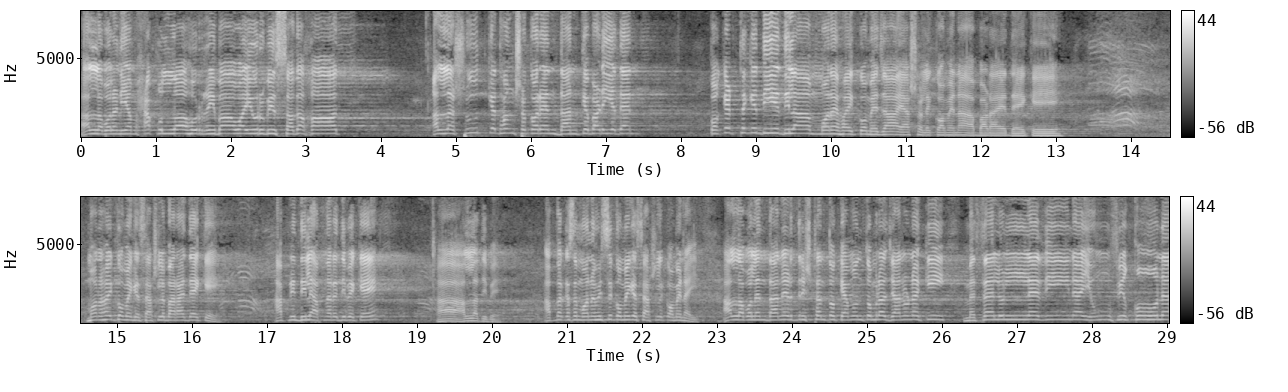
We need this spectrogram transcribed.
আল্লাহ বলেন ইয়াম হাকুল্লাহুর রিবা ওয়াইউরবি সাদাকাত। আল্লাহ সুদকে ধ্বংস করেন, দানকে বাড়িয়ে দেন। পকেট থেকে দিয়ে দিলাম, মনে হয় কমে যায়, আসলে কমে না, বাড়ায় দেয় কে? মনে হয় কমে গেছে আসলে বাড়ায় দেয় কে আপনি দিলে আপনারে দিবে কে হ্যাঁ আল্লাহ দিবে আপনার কাছে মনে হয়েছে কমে গেছে আসলে কমে নাই আল্লাহ বলেন দানের দৃষ্টান্ত কেমন তোমরা জানো নাকি মাসালুল্লাযীনা ইউনফিকুনা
